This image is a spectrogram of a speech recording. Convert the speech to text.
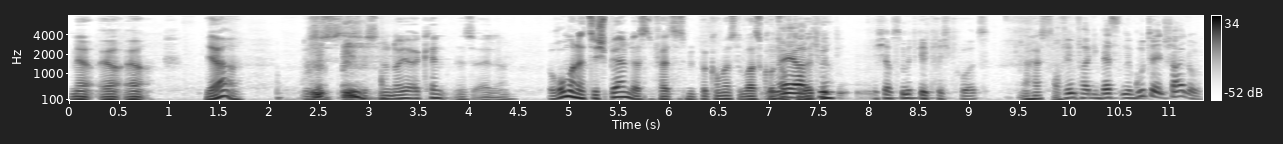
Ja, ja, ja. Ja. Das ist, das ist eine neue Erkenntnis, Alter. Roman hat sich sperren lassen, falls du es mitbekommen hast. Du warst kurz Naja, hab auf ich, Toilette. mit, ich hab's mitgekriegt kurz. Ah, hast du. Auf jeden Fall die beste, eine gute Entscheidung.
